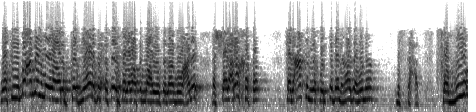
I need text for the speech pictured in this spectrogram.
وفي بعض الموارد كزيارة الحسين صلوات الله وسلامه عليه الشارع رخص. فالعقل يقول اذا هذا هنا مستحب. فمو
